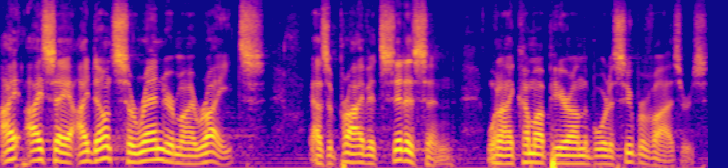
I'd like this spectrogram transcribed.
I, I say, I don't surrender my rights as a private citizen when I come up here on the Board of Supervisors.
